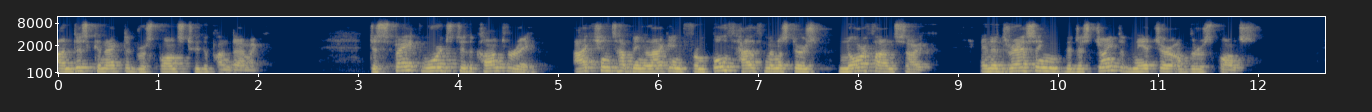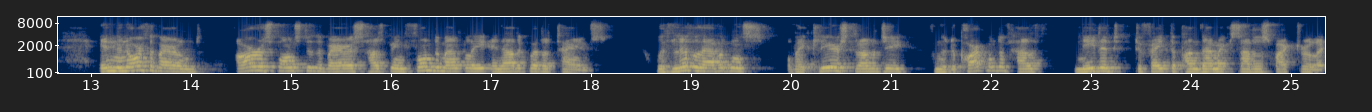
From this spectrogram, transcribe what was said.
and disconnected response to the pandemic. Despite words to the contrary, actions have been lacking from both health ministers, north and south, in addressing the disjointed nature of the response. In the north of Ireland, our response to the virus has been fundamentally inadequate at times, with little evidence of a clear strategy from the Department of Health needed to fight the pandemic satisfactorily.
